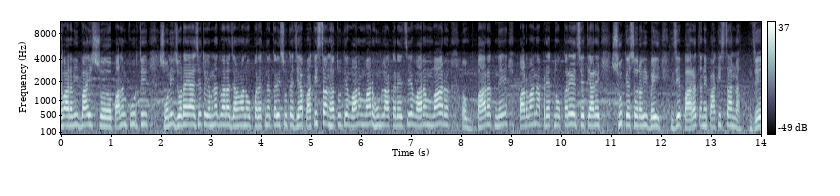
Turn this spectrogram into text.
એવા રવિભાઈ પાલનપુરથી સોની જોડાયા છે, તો એમના દ્વારા જાણવાનો પ્રયત્ન કરીશું કે જ્યાં પાકિસ્તાન હતું તે વારંવાર હુમલા કરે છે, વારંવાર ભારતને પાડવાના પ્રયત્નો કરે છે, ત્યારે શું કહેશો રવિભાઈ, જે ભારત અને પાકિસ્તાનના જે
